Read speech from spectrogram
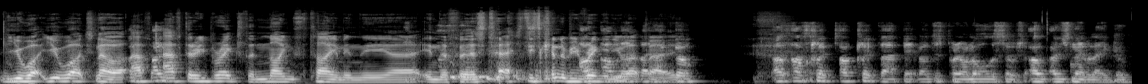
You wa- you watch now. Af- I- after he breaks the ninth time in the uh, in the first test, he's going to be I'll- ringing I'll you up. let that Barry. go. I'll, I'll clip. I'll clip that bit and I'll just put it on all the social. I'll, I'll just never let it go.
